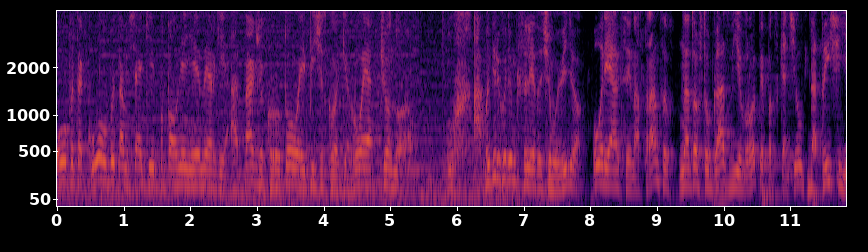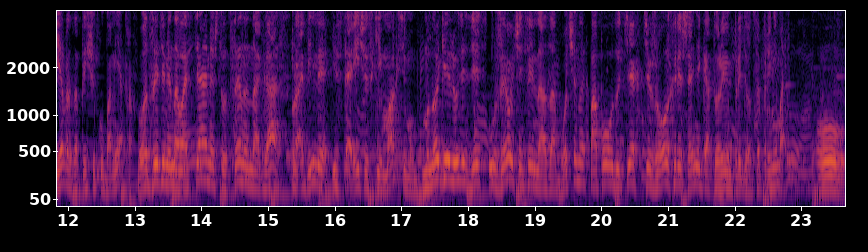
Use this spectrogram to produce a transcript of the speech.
опыта, колбы, там всякие пополнения энергии, а также крутого эпического героя Чонору. Ух, а мы переходим к следующему видео. О реакции иностранцев на то, что газ в Европе подскочил до 1000 евро за 1000 кубометров. Вот с этими новостями, что цены на газ пробили исторический максимум, многие люди здесь уже очень сильно озабочены по поводу тех тяжелых решений, которые им придется принимать. Oh.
